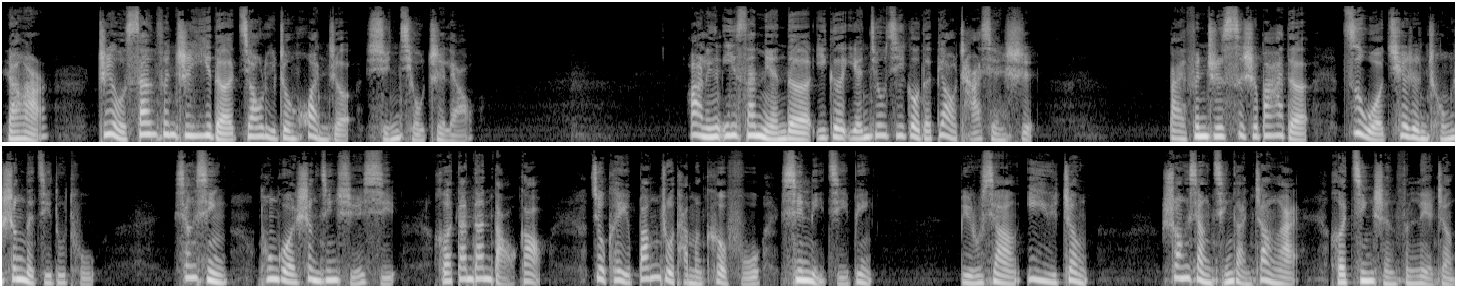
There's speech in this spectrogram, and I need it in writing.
然而，只有三分之一的焦虑症患者寻求治疗。二零一三年的一个研究机构的调查显示，百分之四十八的自我确认重生的基督徒相信，通过圣经学习和单单祷告，就可以帮助他们克服心理疾病，比如像抑郁症、双向情感障碍和精神分裂症。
